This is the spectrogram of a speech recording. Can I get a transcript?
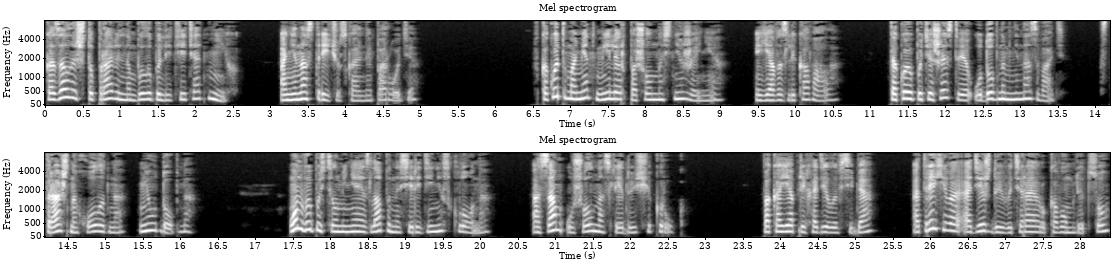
Казалось, что правильным было бы лететь от них, а не навстречу скальной породе. В какой-то момент Миллер пошел на снижение, и я возликовала. Такое путешествие удобным не назвать. Страшно, холодно, неудобно. Он выпустил меня из лапы на середине склона, а сам ушел на следующий круг. Пока я приходила в себя, отряхивая одежду и вытирая рукавом лицо,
